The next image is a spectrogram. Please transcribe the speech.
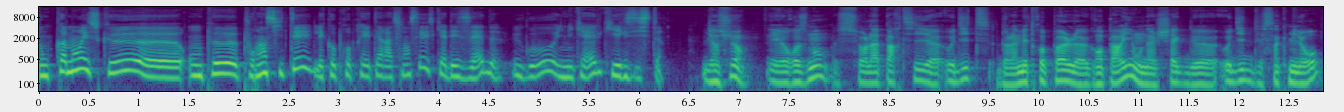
Donc comment est-ce que on peut, pour inciter les copropriétaires à se lancer, est-ce qu'il y a des aides, Hugo et Michael, qui existent? Bien sûr, et heureusement, sur la partie euh, audit dans la métropole euh, Grand Paris, on a le chèque de audit de 5000 euros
